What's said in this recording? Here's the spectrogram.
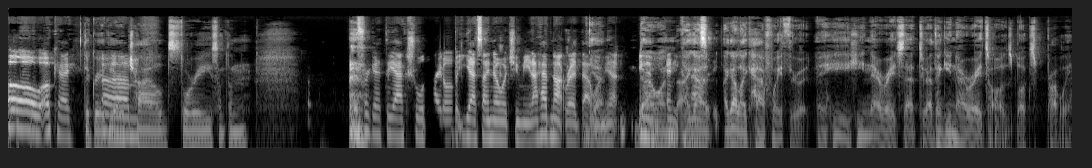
Oh okay. The graveyard Um, child story something. i forget the actual title but yes i know what you mean i have not read that Yeah, one yet that one i got i got like halfway through it he he narrates that too i think he narrates all his books probably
